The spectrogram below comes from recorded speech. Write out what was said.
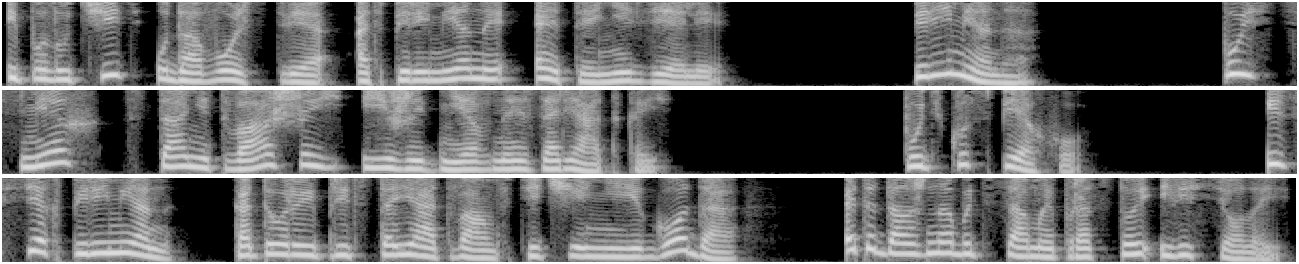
и получить удовольствие от перемены этой недели. Перемена. Пусть смех станет вашей ежедневной зарядкой. Путь к успеху. Из всех перемен, которые предстоят вам в течение года, это должна быть самой простой и веселой.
